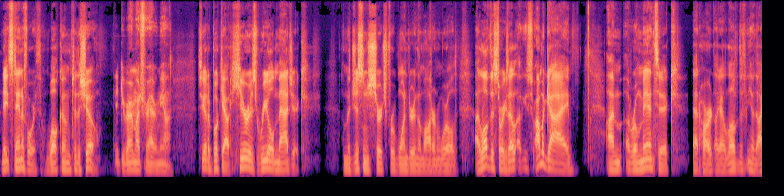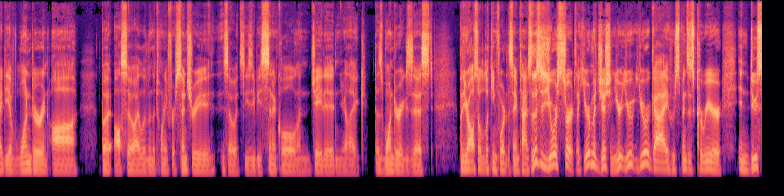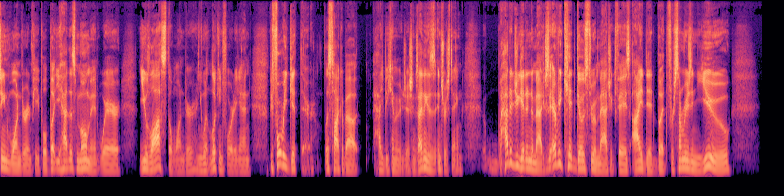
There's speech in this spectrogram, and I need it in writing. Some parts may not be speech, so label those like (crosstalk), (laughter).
Nate Staniforth, welcome to the show. Thank you very much for having me on. So you got a book out. Here is real magic. A magician's search for wonder in the modern world. I love this story because I'm a guy. I'm a romantic at heart. Like I love the you know the idea of wonder and awe, but also I live in the 21st century, and so it's easy to be cynical and jaded. And you're like, does wonder exist? But you're also looking for it at the same time. So this is your search. Like you're a magician. You're you're you're a guy who spends his career inducing wonder in people, but you had this moment where you lost the wonder and you went looking for it again. Before we get there, let's talk about how you became a magician because I think this is interesting. How did you get into magic? Because every kid goes through a magic phase. I did, but for some reason you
